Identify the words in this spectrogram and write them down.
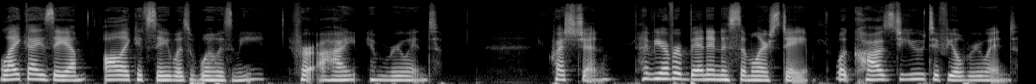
Like Isaiah, all I could say was, Woe is me, for I am ruined. Question Have you ever been in a similar state? What caused you to feel ruined?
